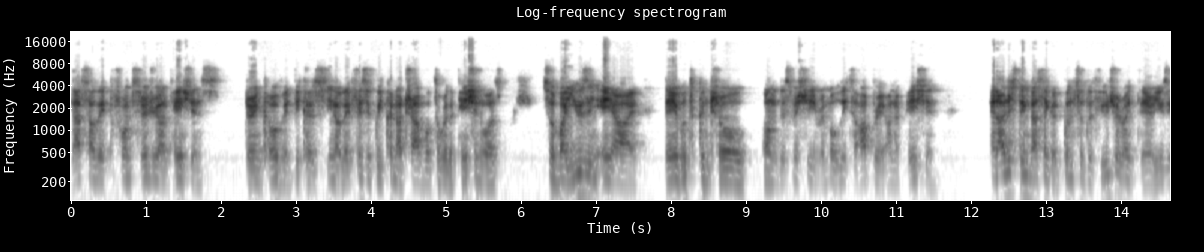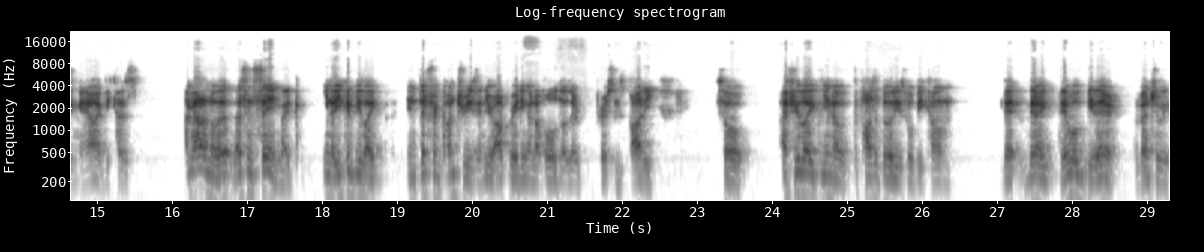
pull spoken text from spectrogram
that's how they perform surgery on patients during COVID because you know they physically could not travel to where the patient was. So by using AI, they're able to control um, this machine remotely to operate on a patient and I just think that's like a glimpse of the future right there using AI because I mean I don't know that's insane. Like you know you could be like in different countries and you're operating on a whole other person's body. So I feel like you know the possibilities will become they they they will be there eventually.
